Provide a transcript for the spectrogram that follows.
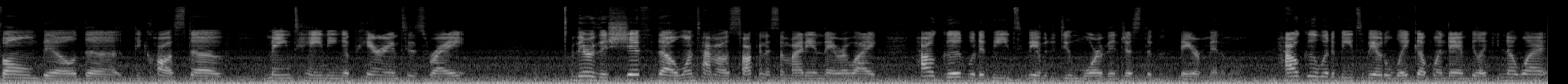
phone bill, the the cost of maintaining appearances, right? There was a shift though. One time I was talking to somebody and they were like, How good would it be to be able to do more than just the bare minimum? How good would it be to be able to wake up one day and be like, you know what?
